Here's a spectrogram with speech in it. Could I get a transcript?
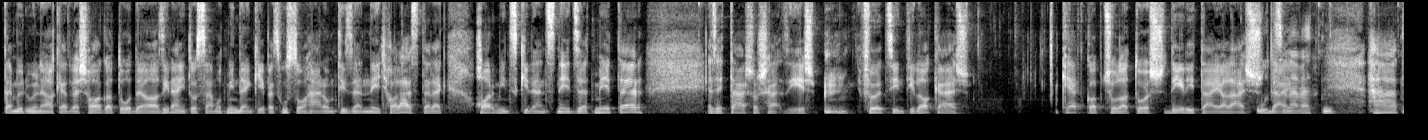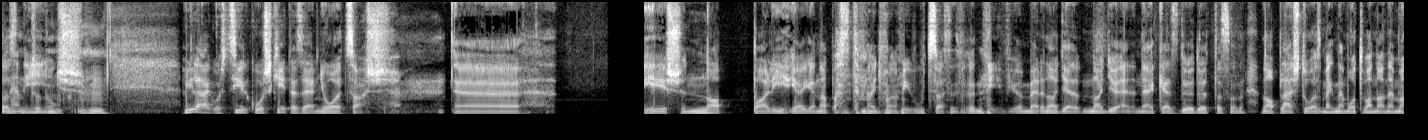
nem örülne a kedves hallgató, de az irányítószámot mindenképp ez 2314 halásztelek, 39 négyzetméter, ez egy társasházi és földszinti lakás, kertkapcsolatos, déli tájalás. Utcanevet Hát az nem nincs. tudunk. Uh-huh. Világos cirkós 2008-as. Uh, és nap Pali, ja igen, nap, azt hogy valami utca név jön, mert nagy, nagy ennél kezdődött, az a naplástól az meg nem ott van, hanem a,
